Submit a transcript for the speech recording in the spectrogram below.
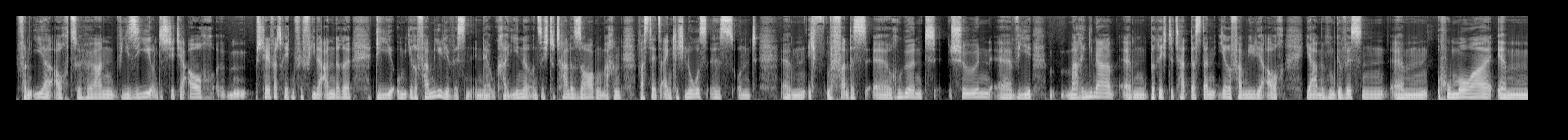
von ihr auch zu hören, wie sie, und es steht ja auch ähm, stellvertretend für viele andere, die um ihre Familie wissen in der Ukraine und sich totale Sorgen machen, was da jetzt eigentlich los ist. Und ähm, ich fand es äh, rührend schön, äh, wie Marina ähm, berichtet hat, dass dann ihre Familie auch ja mit einem gewissen ähm, Humor ähm,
